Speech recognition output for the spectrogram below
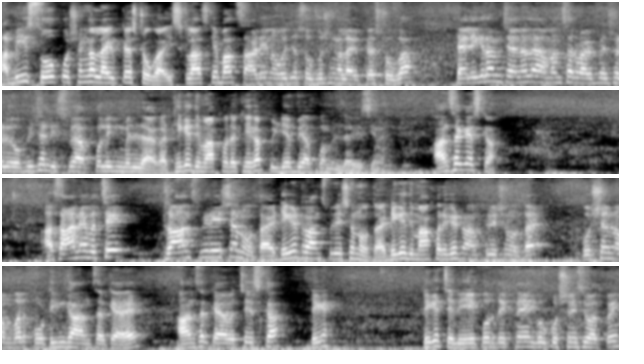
अभी सौ क्वेश्चन का लाइव टेस्ट होगा। इस क्लास के बाद साढ़े नौ बजे सौ क्वेश्चन का लाइव टेस्ट होगा। टेलीग्राम चैनल है, Aman sir WiFi study official इस पर आपको लिंक मिल जाएगा। ठीक है, दिमाग में रखिएगा पीडीएफ भी आपको मिल जाएगी इसी में। आंसर क्या इसका? आसान है बच्चे ट्रांसपीरेशन होता है, ठीक है ट्रांसपीरेशन होता है, ठीक है, दिमाग पर रखिए ट्रांसपीरेशन होता है। क्वेश्चन नंबर फोर्टीन का आंसर क्या है? आंसर क्या है बच्चे इसका? ठीक है ठीक है, चलिए एक और देखते हैं एक और क्वेश्चन इसी बात पे।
